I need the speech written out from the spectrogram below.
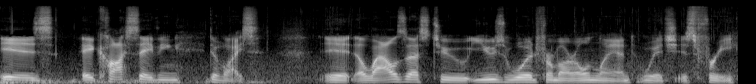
is a cost-saving device. It allows us to use wood from our own land, which is free,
